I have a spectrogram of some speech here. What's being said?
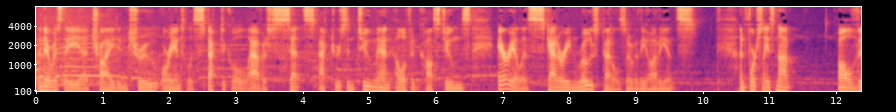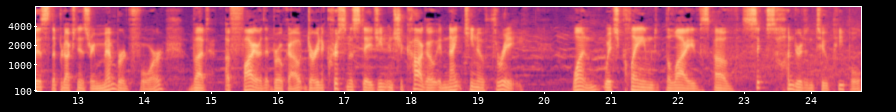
And there was the uh, tried and true Orientalist spectacle, lavish sets, actors in two man elephant costumes, aerialists scattering rose petals over the audience. Unfortunately, it's not all this the production is remembered for, but a fire that broke out during a Christmas staging in Chicago in 1903. One which claimed the lives of 602 people,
